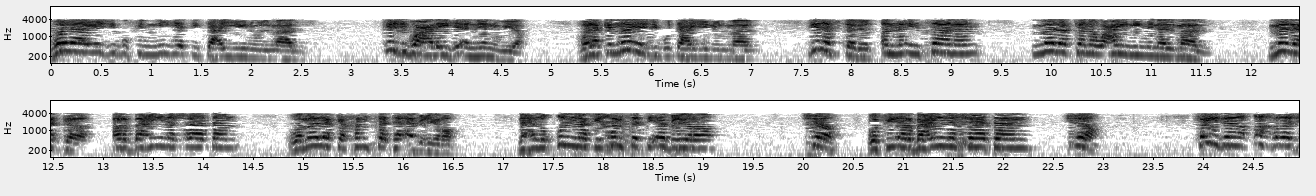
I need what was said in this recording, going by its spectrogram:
ولا يجب في النية تعيين المال. يجب عليه أن ينوي ولكن لا يجب تعيين المال. لنفترض أن إنسانا ملك نوعين من المال. ملك أربعين شاة وملك خمسة أبعرة. نحن قلنا في خمسة أبعرة شاة. وفي أربعين شاة شاة فإذا أخرج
